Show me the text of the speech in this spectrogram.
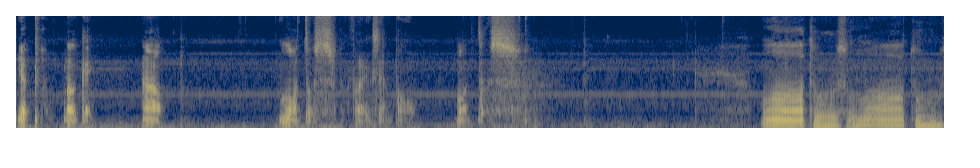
yep okay now Lotus for example Lotus. Lotus, Lotus.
